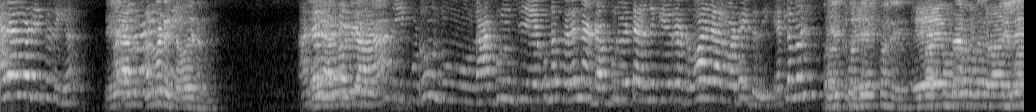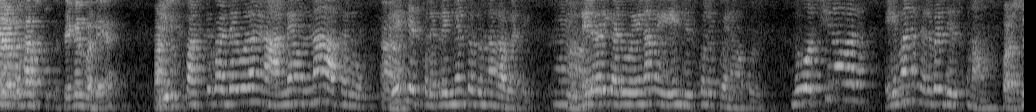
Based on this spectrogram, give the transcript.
అలవాటు అవుతుంది ఇక అలవాటు అలవాటు అవుతా అవుతుంది. ఇప్పుడు నా గురించి చేయకున్నా సరే నా డబ్బులు పెట్టి అది నీకు అదే అలవాటు అవుతుంది. ఎట్లా మరి? First second birthday first first birthday కూడా నేను ఆడనే ఉన్నా అసలు. ఏం చేసుకోలేదు ప్రెగ్నెంట్ తోటి ఉన్నా కాబట్టి. డెలివరీకి అటు పోయినా ఏం చేసుకోలేకపోయినావు అప్పుడు. నువ్వు వచ్చినావు కదా ఏమన్నా సెలబ్రేట్ చేసుకున్నావు? ఫస్ట్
